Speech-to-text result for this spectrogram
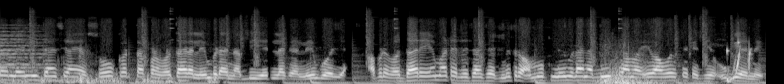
આપણે લઈ લીધા છે અહીંયા સો કરતા પણ વધારે લીમડાના બી એટલે કે લીંબોળિયા. આપણે વધારે એ માટે લીધા છે મિત્રો અમુક લીમડાના બી એવા હોય છે કે જે ઉગે નહીં.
